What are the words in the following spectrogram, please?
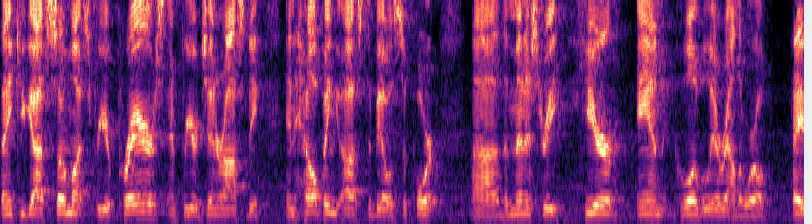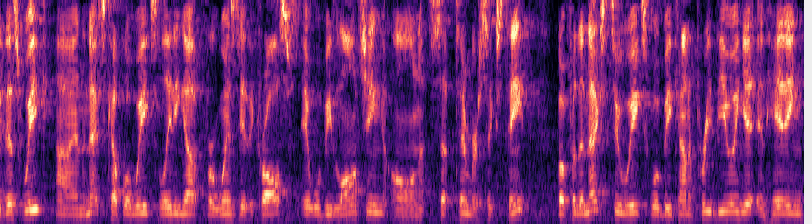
Thank you guys so much for your prayers and for your generosity in helping us to be able to support uh, the ministry here and globally around the world. Hey, this week, uh, in the next couple of weeks leading up for Wednesday at the Cross, it will be launching on September 16th. But for the next two weeks, we'll be kind of previewing it and hitting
